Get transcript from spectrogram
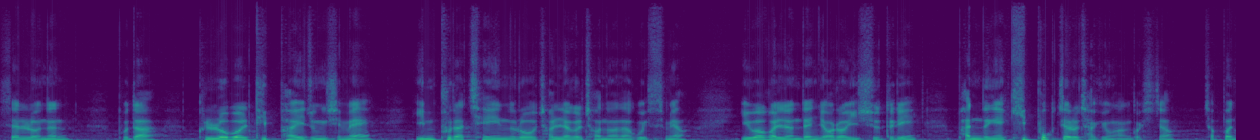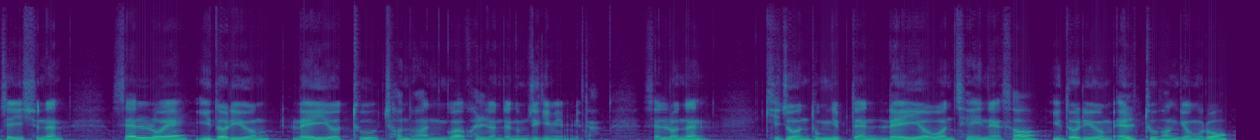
셀로는 보다 글로벌 디파이 중심의 인프라 체인으로 전략을 전환하고 있으며 이와 관련된 여러 이슈들이 반등의 기폭제로 작용한 것이죠. 첫 번째 이슈는 셀로의 이더리움 레이어 2 전환과 관련된 움직임입니다. 셀로는 기존 독립된 레이어 1 체인에서 이더리움 L2 환경으로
